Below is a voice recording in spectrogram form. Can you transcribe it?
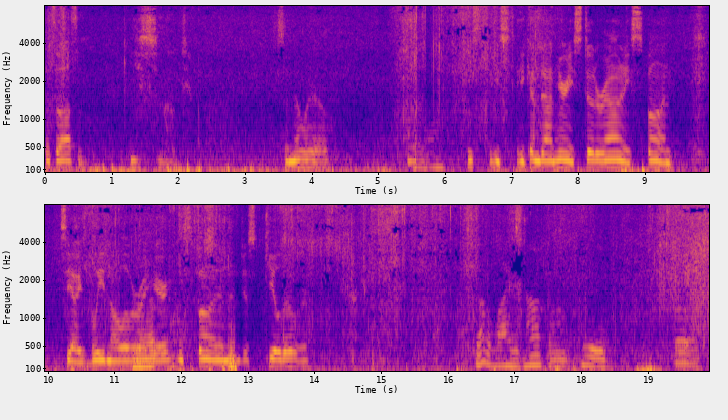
That's awesome. You smoked him. So no arrow. Oh. He's, he's, he come down here and he stood around and he spun. See how he's bleeding all over Yeah. right here? He spun and then just keeled over. Got a lighter nock on it, too. Oh.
